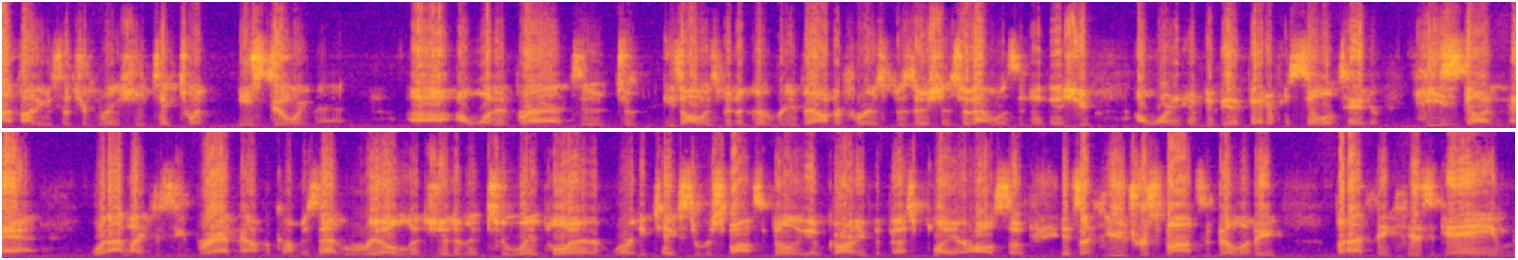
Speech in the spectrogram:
I thought he was such a great shooter. To take 20. He's doing that. Uh, I wanted Brad to, to, he's always been a good rebounder for his position, so that wasn't an issue. I wanted him to be a better facilitator. He's done that what I'd like to see Brad now become is that real legitimate two way player where he takes the responsibility of guarding the best player. Also, it's a huge responsibility, but I think his game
